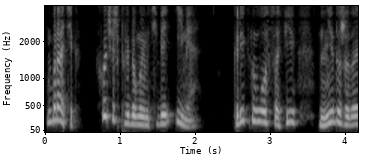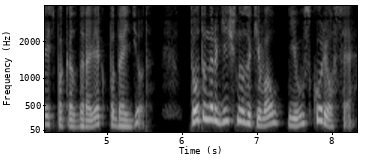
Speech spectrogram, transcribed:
«Братик, хочешь придумаем тебе имя?» — крикнула Софи, не дожидаясь, пока здоровяк подойдет. Тот энергично закивал и ускорился.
